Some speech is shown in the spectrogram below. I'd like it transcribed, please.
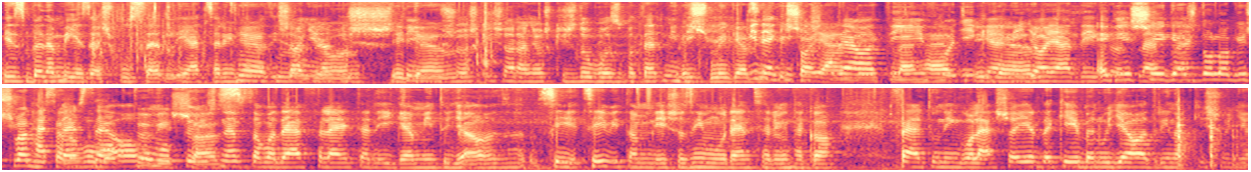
ez benne mézes puszedli, hát szerintem ja, az is annyira kis stílusos, kis aranyos kis dobozba, tehát mindig, és még ez mindenki kis kreatív, lehet, hogy igen, igen. így ajándék Egészséges ötletnek. dolog is van, hát persze, a homoktől is, is nem szabad elfelejteni, igen, mint ugye a C-vitamin és az immunrendszerünknek a feltuningolása érdekében ugye Adrinak is ugye,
